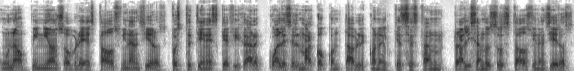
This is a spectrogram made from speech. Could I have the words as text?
una opinión sobre estados financieros, pues te tienes que fijar cuál es el marco contable con el que se están realizando esos estados financieros.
